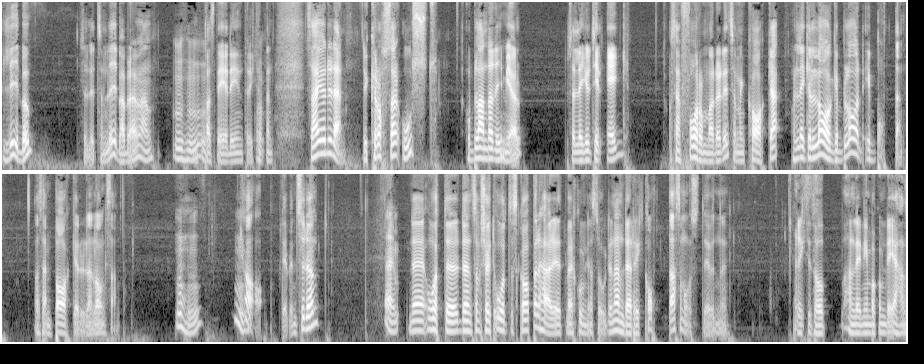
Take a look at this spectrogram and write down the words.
libum. Ser lite som libabröd men. Mm. Fast det är det inte riktigt. Men så här gör du den. Du krossar ost och blandar i mjöl. Sen lägger du till ägg. Och sen formar du det som en kaka och lägger lagerblad i botten. Och sen bakar du den långsamt. Mm. Mm. Ja, det är väl inte så dumt. Nej. Det åter, den som försökt återskapa det här i ett version jag såg, den nämnde ricotta som ost. Jag vet inte riktigt vad anledningen bakom det Han,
